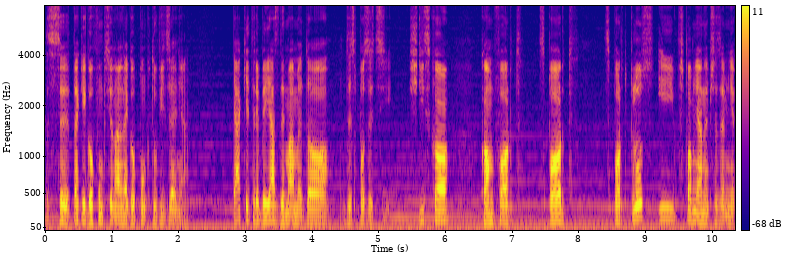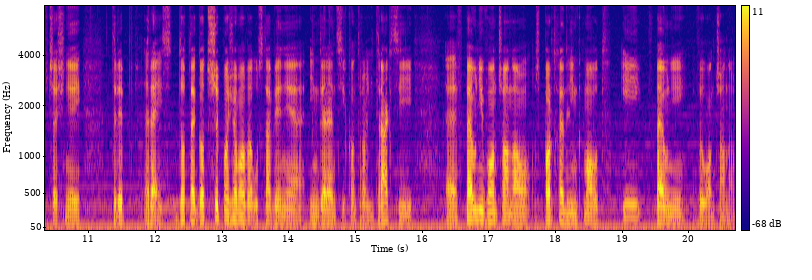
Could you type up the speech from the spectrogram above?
z takiego funkcjonalnego punktu widzenia. Jakie tryby jazdy mamy do dyspozycji? Ślisko, komfort, sport, sport plus i wspomniany przeze mnie wcześniej tryb race. Do tego trzypoziomowe ustawienie ingerencji kontroli trakcji, e, w pełni włączoną, sport handling mode i w pełni wyłączoną.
